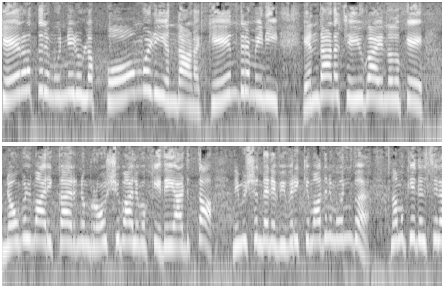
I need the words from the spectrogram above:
കേരളത്തിന് മുന്നിലുള്ള പോംവഴി എന്താണ്? കേന്ദ്രം ഇനി എന്താണ് ചെയ്യുക എന്നതൊക്കെ നോബൽ മാരിക്കാരനും റോഷിബാലും ഒക്കെ ഇതേ അടുത്ത നിമിഷം തന്നെ വിവരിക്കും. അതിനു മുൻപ് നമുക്കിതിൽ ചില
